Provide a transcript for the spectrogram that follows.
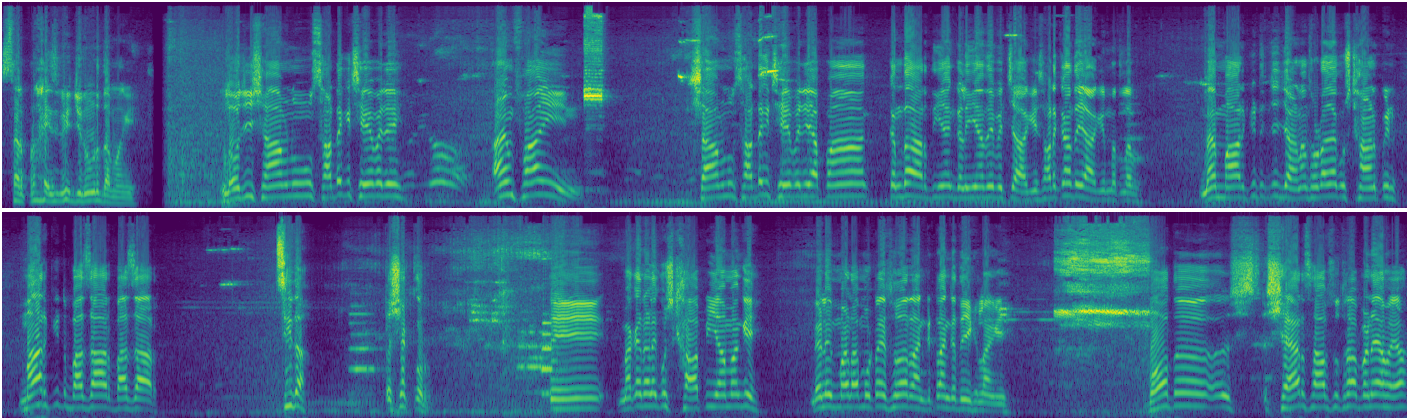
ਸਰਪ੍ਰਾਈਜ਼ ਵੀ ਜ਼ਰੂਰ ਦਵਾਂਗੇ। ਲੋ ਜੀ, ਸ਼ਾਮ ਨੂੰ 6:30 ਵਜੇ। ਆਈ ਐਮ ਫਾਈਨ ਸ਼ਾਮ ਨੂੰ 6:30 ਵਜੇ ਆਪਾਂ ਕੰਧਾਰ ਦੀਆਂ ਗਲੀਆਂ ਦੇ ਵਿੱਚ ਆ ਗਏ, ਸੜਕਾਂ ਤੇ ਆ ਗਏ ਮਤਲਬ। ਮੈਂ ਮਾਰਕੀਟ 'ਚ ਜਾਣਾ ਥੋੜਾ ਜਿਹਾ ਕੁਝ ਖਾਣ ਪੀਣ। ਮਾਰਕੀਟ, ਬਾਜ਼ਾਰ ਬਾਜ਼ਾਰ। ਸਿੱਧਾ, ਤਸ਼ੱਕਰ। ਤੇ ਮੈਂ ਕਹਿੰਦਾ ਨਾਲੇ ਕੁਝ ਖਾ ਪੀ ਆਵਾਂਗੇ। ਨਾਲੇ ਮਾੜਾ ਮੋਟਾ ਇਥੋਂ ਦਾ ਰੰਗ ਢੰਗ ਦੇਖ ਲਾਂਗੇ। ਬਹੁਤ ਸ਼ਹਿਰ ਸਾਫ਼ ਸੁਥਰਾ ਬਣਿਆ ਹੋਇਆ,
